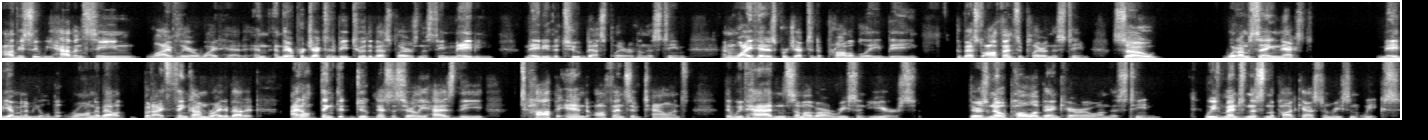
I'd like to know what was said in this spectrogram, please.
Obviously, we haven't seen Lively or Whitehead, and, and they're projected to be two of the best players in this team, maybe, maybe the two best players on this team. And Whitehead is projected to probably be the best offensive player in this team. So, what I'm saying next, maybe I'm going to be a little bit wrong about, but I think I'm right about it. I don't think that Duke necessarily has the top end offensive talent that we've had in some of our recent years. There's no Paolo Banchero on this team. We've mentioned this in the podcast in recent weeks.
